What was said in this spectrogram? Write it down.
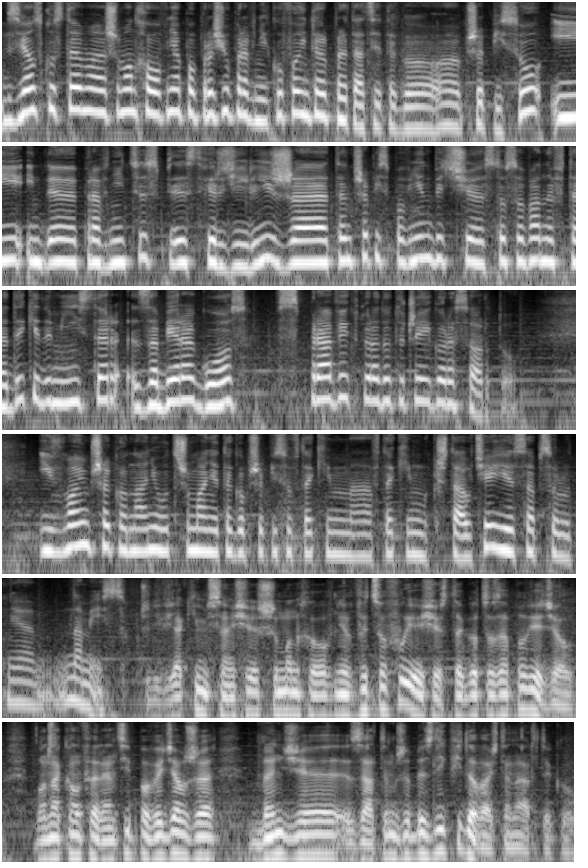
W związku z tym Szymon Hołownia poprosił prawników o interpretację tego przepisu i prawnicy stwierdzili, że ten przepis powinien być stosowany wtedy, kiedy minister zabiera głos w sprawie, która dotyczy jego resortu. I w moim przekonaniu utrzymanie tego przepisu w takim, w takim kształcie jest absolutnie na miejscu. Czyli w jakimś sensie Szymon Hołownia wycofuje się z tego, co zapowiedział, bo na konferencji powiedział, że będzie za tym, żeby zlikwidować ten artykuł,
